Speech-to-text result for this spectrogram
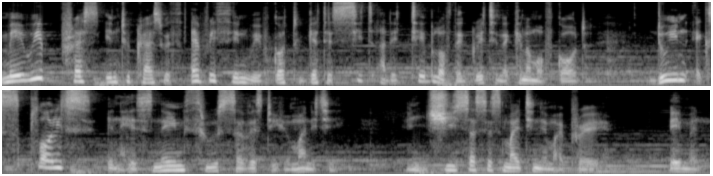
May we press into Christ with everything we've got to get a seat at the table of the great in the kingdom of God, doing exploits in His name through service to humanity. In Jesus' mighty name I pray. Amen.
